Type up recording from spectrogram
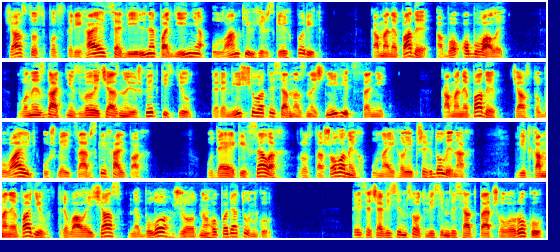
часто спостерігається вільне падіння уламків гірських порід, каменепади або обвали. Вони здатні з величезною швидкістю переміщуватися на значній відстані. Каменепади часто бувають у швейцарських Альпах, у деяких селах, розташованих у найглибших долинах. Від каменепадів тривалий час не було жодного порятунку. 1881 року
